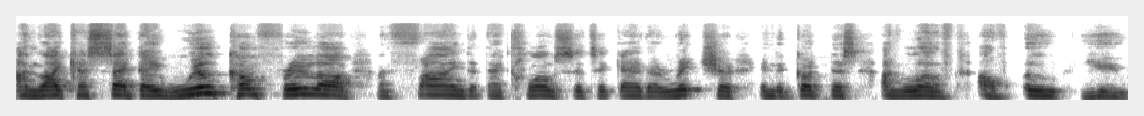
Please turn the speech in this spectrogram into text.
And like I said, they will come through, Lord, and find that they're closer together, richer in the goodness and love of who you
